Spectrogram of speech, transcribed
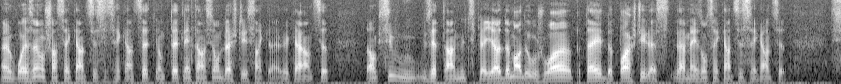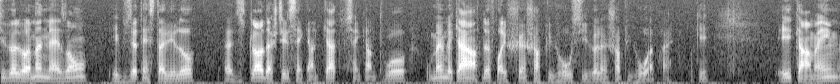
un voisin au champ 56 et 57, ils ont peut-être l'intention de l'acheter le 47. Donc, si vous, êtes en multiplayer, demandez aux joueurs peut-être de ne pas acheter la, maison 56-57. S'ils veulent vraiment une maison et que vous êtes installé là, euh, dites-leur d'acheter le 54 ou 53 ou même le 49 pour aller chercher un champ plus gros s'ils veulent un champ plus gros après. Et quand même,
